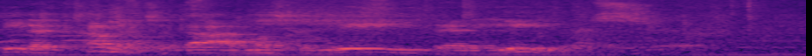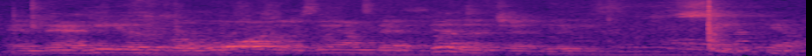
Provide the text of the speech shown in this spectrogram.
he that cometh to God must believe that he is, and that he is the reward of them that diligently seek him.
